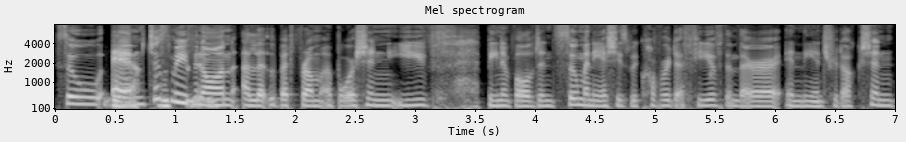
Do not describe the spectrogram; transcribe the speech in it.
So um, yeah, just moving on a little bit from abortion, you've been involved in so many issues. We covered a few of them there in the introduction.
